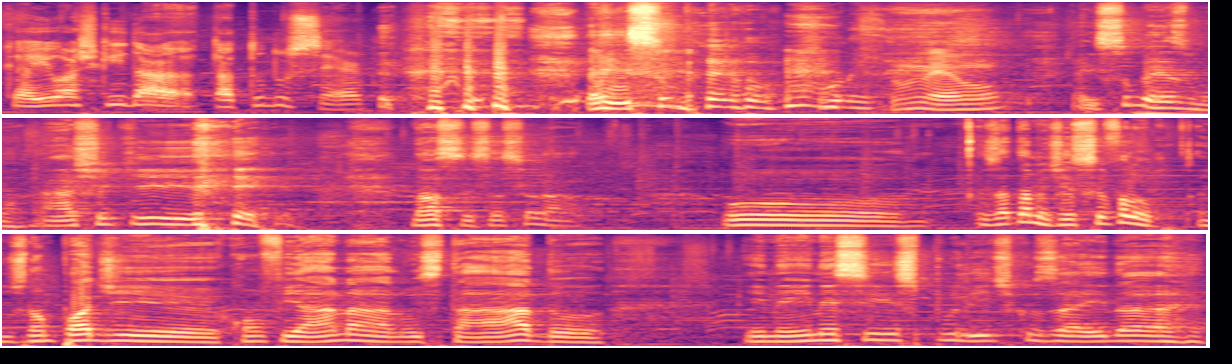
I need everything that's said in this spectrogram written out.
que aí eu acho que dá, tá tudo certo. é isso mesmo. isso mesmo. É isso mesmo. Acho que nossa, sensacional. O exatamente é isso que você falou. A gente não pode confiar na, no Estado e nem nesses políticos aí da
